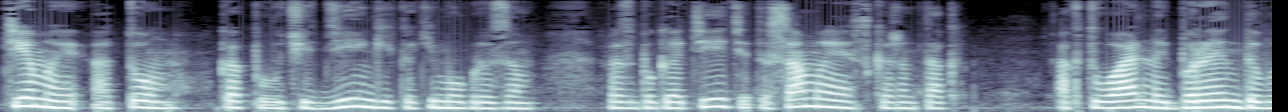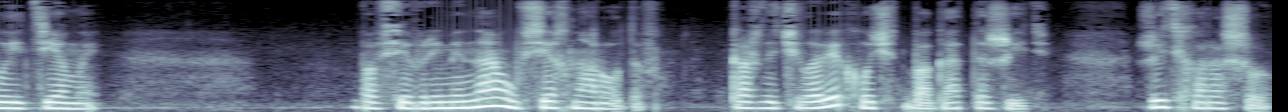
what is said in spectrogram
Темы о том, как получить деньги, каким образом разбогатеть, это самые, скажем так, актуальные брендовые темы во все времена у всех народов. Каждый человек хочет богато жить, жить хорошо.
